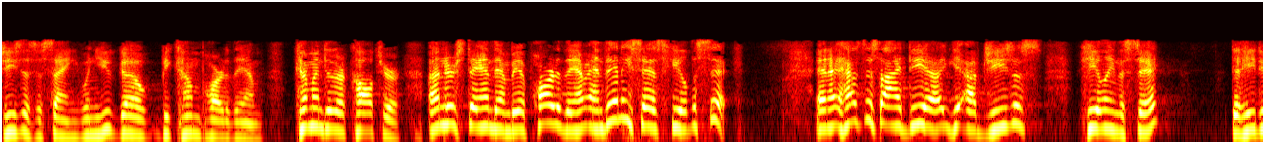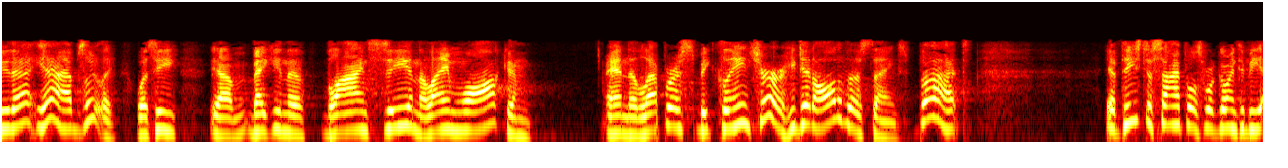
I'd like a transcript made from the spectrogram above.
Jesus is saying, when you go, become part of them. Come into their culture. Understand them. Be a part of them. And then he says, heal the sick. And it has this idea of Jesus healing the sick. Did he do that? Yeah, absolutely. Was he yeah, making the blind see and the lame walk and and the leprous be clean? Sure, he did all of those things. But if these disciples were going to be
